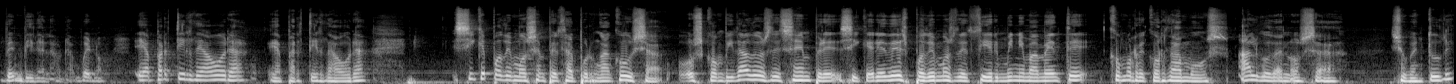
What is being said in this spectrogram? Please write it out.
Benvida, Laura. Bueno, e a partir de agora, e a partir de agora, sí que podemos empezar por unha cousa. Os convidados de sempre, si queredes, podemos decir mínimamente como recordamos algo da nosa xuventude,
